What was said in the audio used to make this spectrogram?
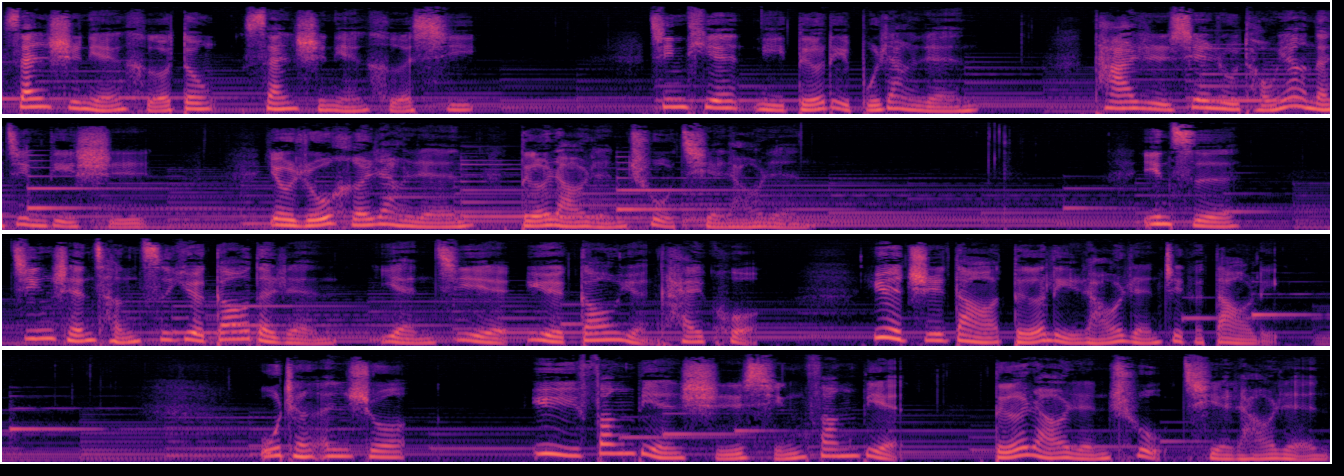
三十年河东，三十年河西。”今天你得理不让人，他日陷入同样的境地时。又如何让人得饶人处且饶人？因此，精神层次越高的人，眼界越高远开阔，越知道得理饶人这个道理。吴承恩说：“欲方便时行方便，得饶人处且饶人。”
